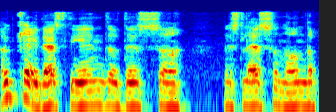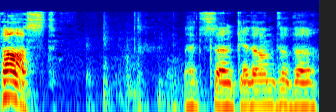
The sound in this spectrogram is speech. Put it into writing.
Okay, that's the end of this uh, this lesson on the past. Let's uh, get on to the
